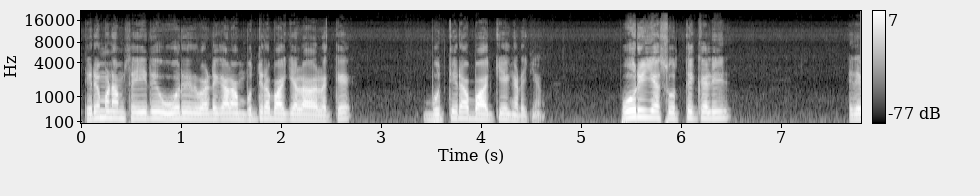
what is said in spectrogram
திருமணம் செய்து ஓரிரு வருடகாலம் புத்திர பாக்கியாளர்களுக்கு புத்திர பாக்கியம் கிடைக்கும். பூரிய சொத்துக்களில் இது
